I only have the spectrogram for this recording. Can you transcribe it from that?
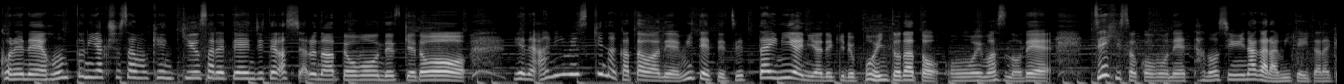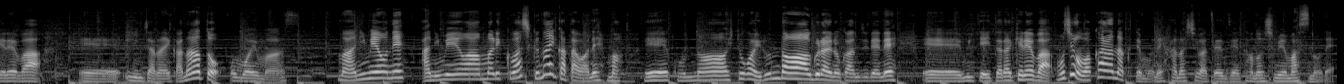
これね本当に役者さんも研究されて演じてらっしゃるなって思うんですけどいやねアニメ好きな方はね見てて絶対ニヤニヤできるポイントだと思いますので是非そこもね楽しみながら見ていただければ、えー、いいんじゃないかなと思います。まあ、アニメをねアニメはあんまり詳しくない方はねまあえー、こんな人がいるんだぐらいの感じでね、えー、見ていただければもちろん分からなくてもね話は全然楽しめますので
